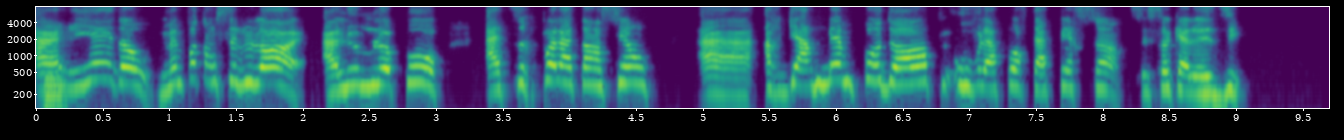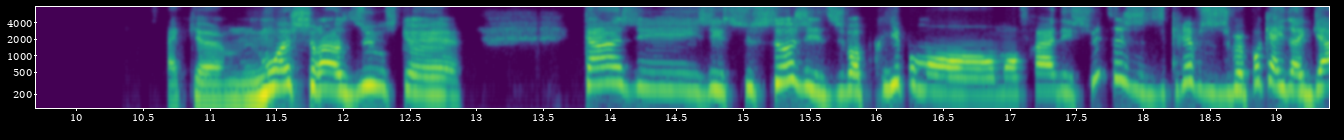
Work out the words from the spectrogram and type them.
Rien d'autre. Même pas ton cellulaire. Allume-le pas. Attire pas l'attention. Elle, elle, regarde même pas dehors, puis ouvre la porte à personne. C'est ça qu'elle a dit. Fait que, euh, moi, je suis rendue où que quand j'ai su ça, j'ai dit, je vais prier pour mon, frère déchu. Tu sais, j'ai dit, Crif, je veux pas qu'il y ait de guerre,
